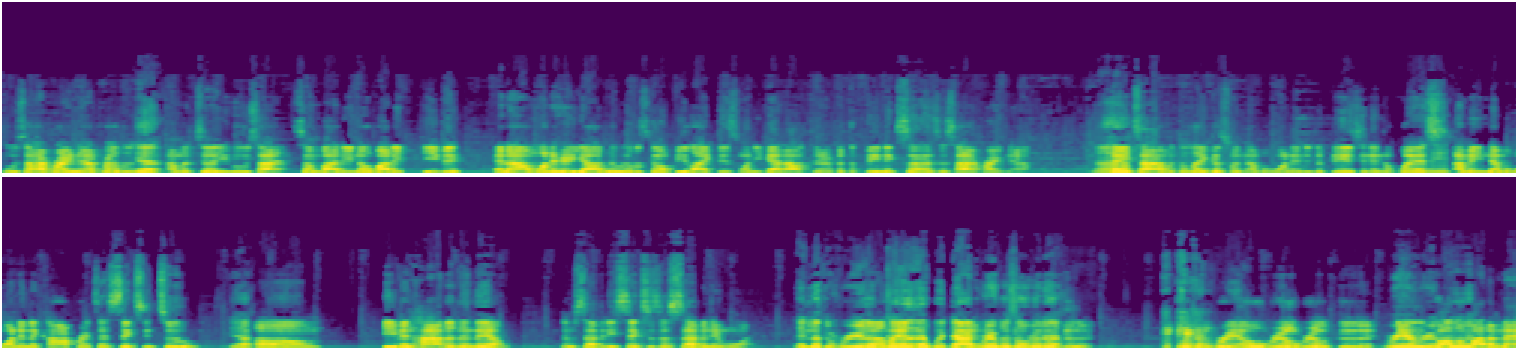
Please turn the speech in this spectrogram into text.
who's hot right now, brothers. Yeah. I'm gonna tell you who's hot. Somebody, nobody, even, and I don't want to hear y'all knew it was gonna be like this when he got out there. But the Phoenix Suns is hot right now. Uh-huh. They tied with the Lakers for number one in the division in the West. Mhm. I mean, number one in the conference at six and two. Yeah. Um, even hotter than them. Them 76ers are seven and one. They looking real The Atlanta- good with Doc yeah, Rivers over there. Good. looking real, real, real good. Real, real Followed good. by the Ma-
